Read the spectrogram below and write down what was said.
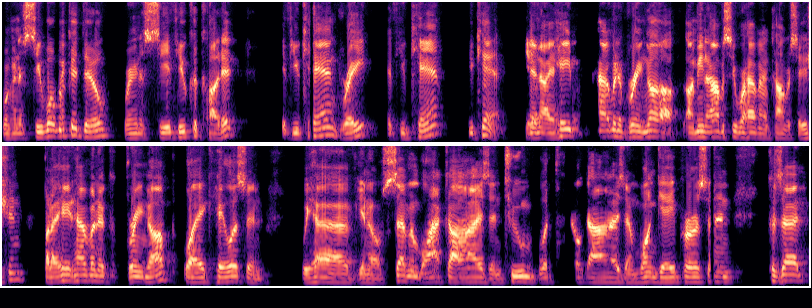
We're going to see what we could do. We're going to see if you could cut it. If you can, great. If you can't, you can't. And I hate having to bring up, I mean, obviously we're having a conversation, but I hate having to bring up like, hey, listen, we have you know seven black guys and two Latino guys and one gay person because that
